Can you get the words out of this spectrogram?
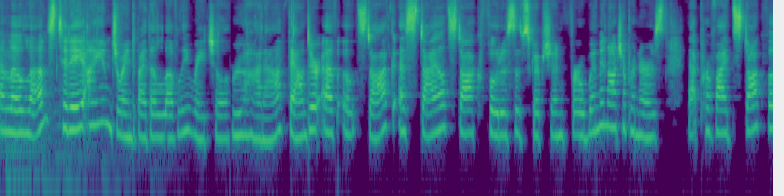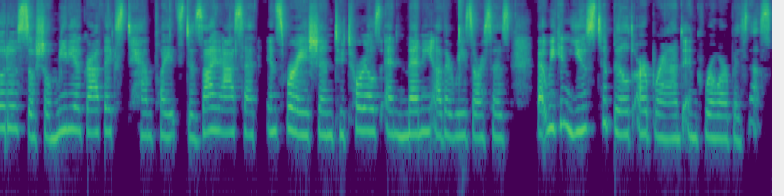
Hello, loves. Today I am joined by the lovely Rachel Ruhana, founder of Haute Stock, a styled stock photo subscription for women entrepreneurs that provide stock photos, social media graphics, templates, design assets, inspiration, tutorials, and many other resources that we can use to build our brand and grow our business.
